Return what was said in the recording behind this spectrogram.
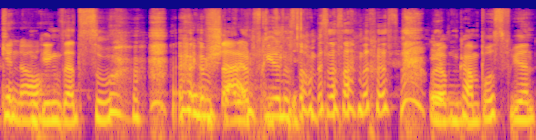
Genau. Im Gegensatz zu im, im Stadion frieren ist doch ein bisschen was anderes. Oder Eben. auf dem Campus frieren.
